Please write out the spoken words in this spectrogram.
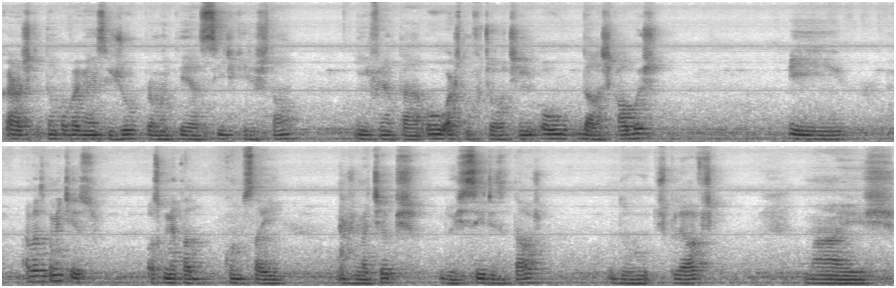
Cara, acho que Tampa vai ganhar esse jogo para manter a seed que eles estão e enfrentar ou Washington Football Team ou Dallas Cowboys. E é basicamente isso. Posso comentar quando sair os matchups dos seeds e tal, do, dos playoffs. Mas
